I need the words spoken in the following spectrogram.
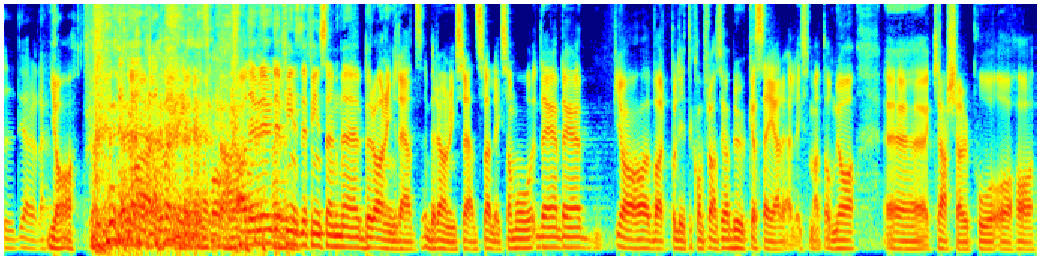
tidigare? Eller? Ja. det var, ett enkelt svar. Ja, det, det, finns, det finns en eh, beröringsrädsla. beröringsrädsla liksom. och det, det, jag har varit på lite konferenser. Jag brukar säga det, liksom, att om jag eh, kraschar på att ha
